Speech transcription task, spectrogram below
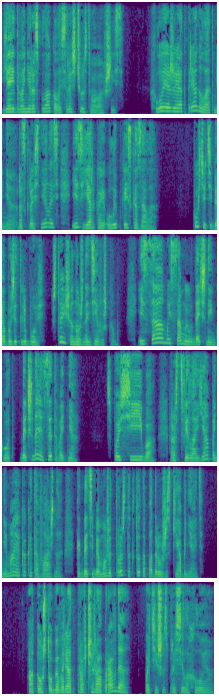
Я едва не расплакалась, расчувствовавшись. Хлоя же отпрянула от меня, раскраснелась и с яркой улыбкой сказала. «Пусть у тебя будет любовь. Что еще нужно девушкам? И самый-самый удачный год, начиная с этого дня». «Спасибо!» — расцвела я, понимая, как это важно, когда тебя может просто кто-то подружески обнять. «А то, что говорят про вчера, правда?» потише спросила Хлоя.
